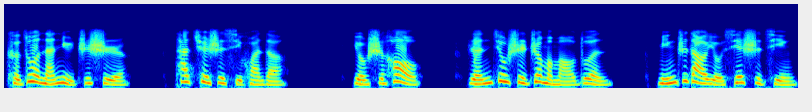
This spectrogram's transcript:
可做男女之事，他却是喜欢的。有时候人就是这么矛盾，明知道有些事情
